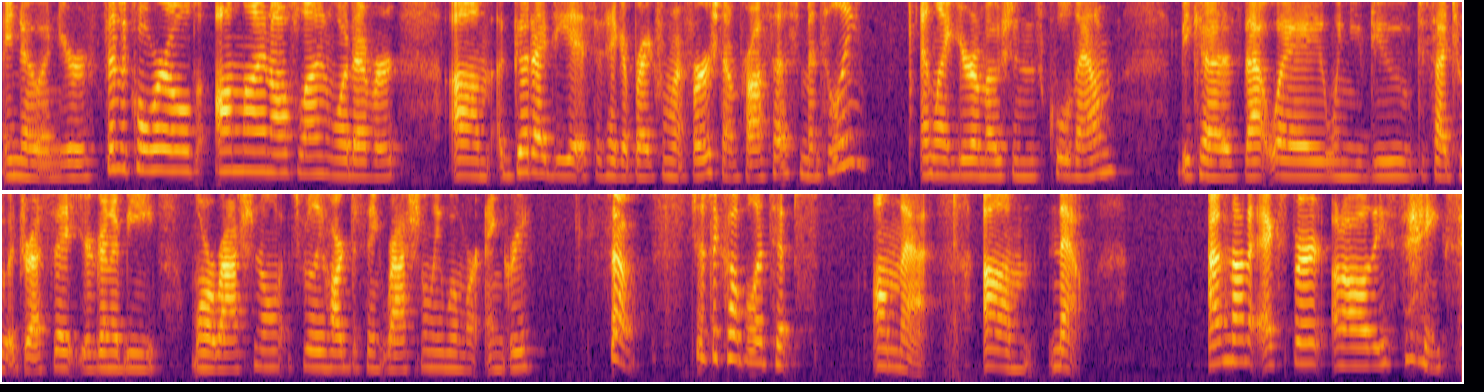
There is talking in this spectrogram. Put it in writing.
you know, in your physical world, online, offline, whatever. Um, a good idea is to take a break from it first and process mentally and let your emotions cool down because that way when you do decide to address it, you're going to be more rational. It's really hard to think rationally when we're angry. So, just a couple of tips on that. Um, now, I'm not an expert on all these things.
